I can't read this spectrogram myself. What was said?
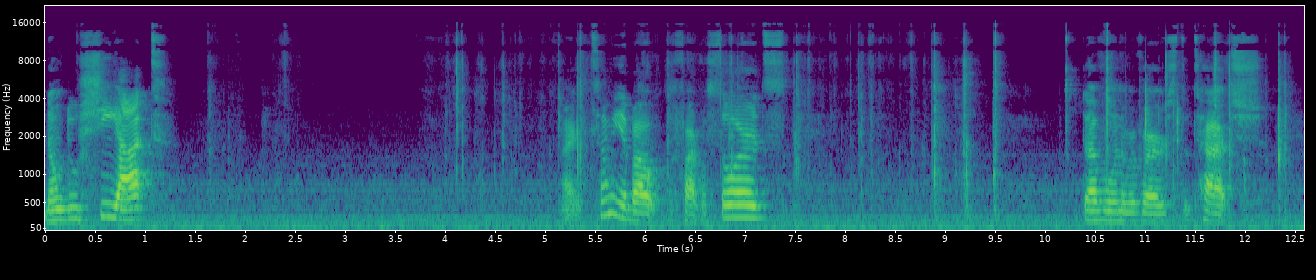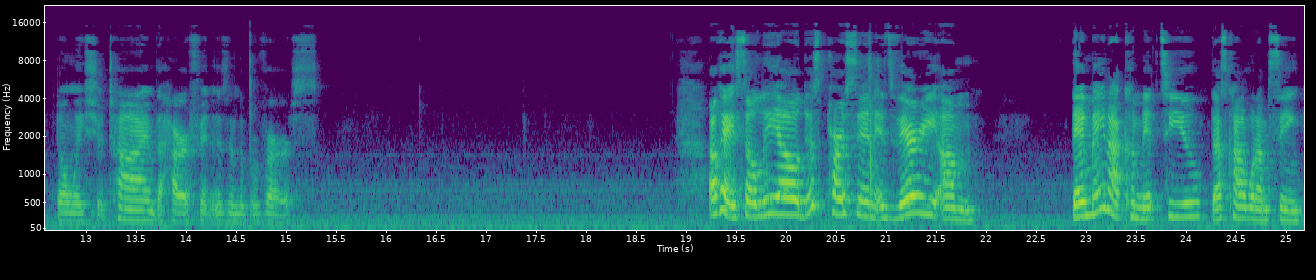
don't do shiat. All right, tell me about the Five of Swords. Devil in the reverse, detach, don't waste your time. The Hierophant is in the reverse. Okay, so Leo, this person is very, um, they may not commit to you. That's kind of what I'm seeing.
